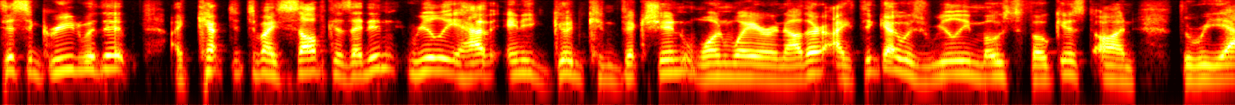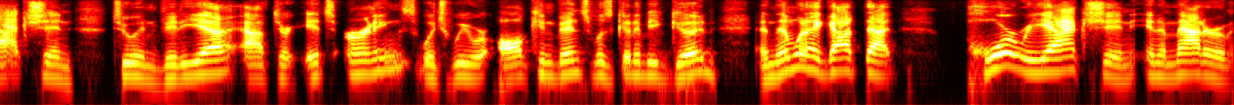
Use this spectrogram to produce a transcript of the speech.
disagreed with it. I kept it to myself because I didn't really have any good conviction one way or another. I think I was really most focused on the reaction to Nvidia after its earnings, which we were all convinced was going to be good. And then when I got that poor reaction in a matter of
